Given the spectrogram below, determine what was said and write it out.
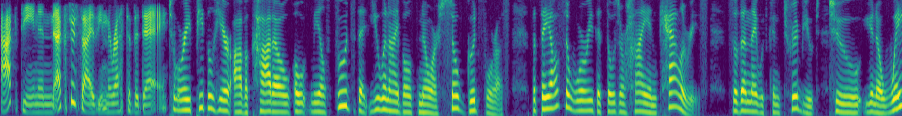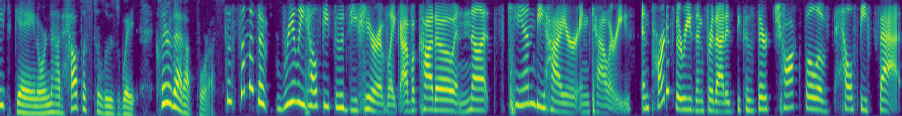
acting and exercising the rest of the day. Tori, people hear avocado, oatmeal, foods that you and I both know are so good for us, but they also worry that those are high in calories. So then they would contribute to, you know, weight gain or not help us to lose weight. Clear that up for us. So some of the really healthy foods you hear of, like avocado and nuts, can be higher in calories. And part of the reason for that is because they're chock full of healthy fats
